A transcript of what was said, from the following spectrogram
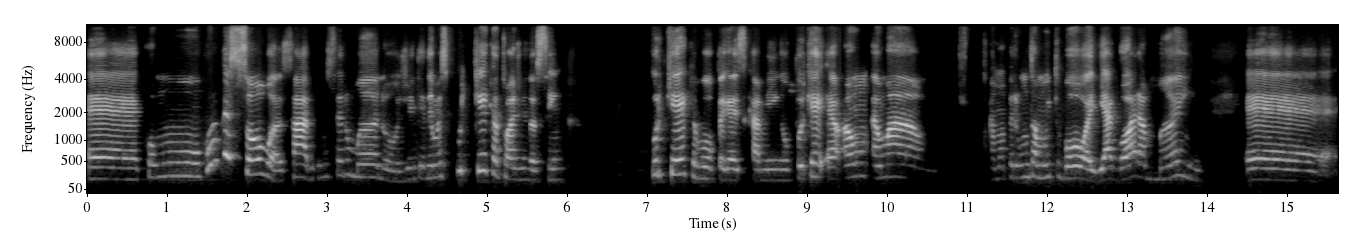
é, como, como pessoa, sabe? Como ser humano, de entender, mas por que, que eu estou agindo assim? Por que, que eu vou pegar esse caminho? Porque é, é, um, é, uma, é uma pergunta muito boa. E agora, mãe, é,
